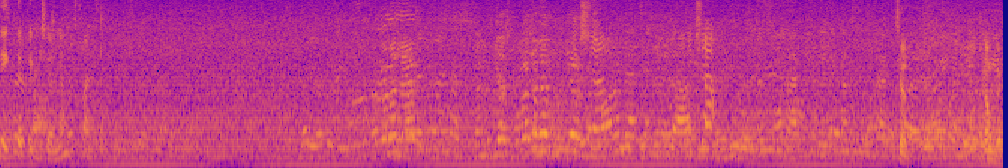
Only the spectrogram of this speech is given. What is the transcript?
take the picture, na? Just one second. Chal, come back.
